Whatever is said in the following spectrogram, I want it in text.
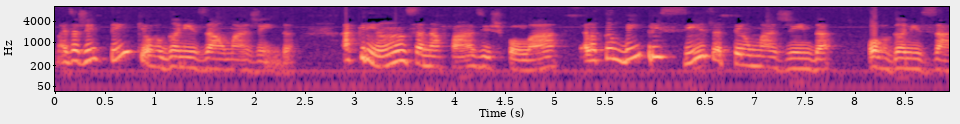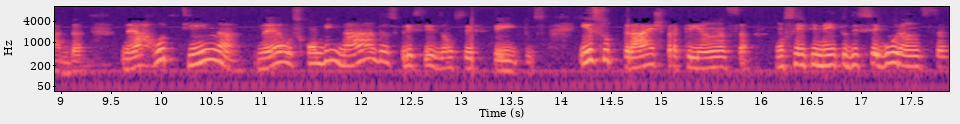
mas a gente tem que organizar uma agenda. A criança na fase escolar, ela também precisa ter uma agenda organizada né? A rotina, né? Os combinados precisam ser feitos. Isso traz para a criança um sentimento de segurança,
